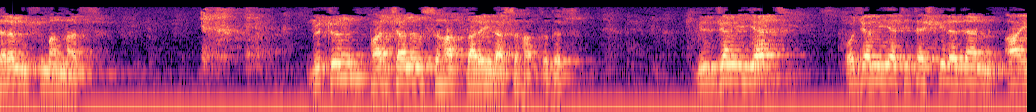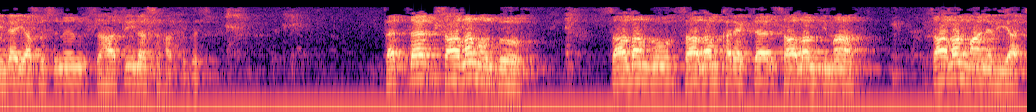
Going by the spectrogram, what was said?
Muhterem Müslümanlar, bütün parçanın sıhhatlarıyla sıhhatlıdır. Bir cemiyet, o cemiyeti teşkil eden aile yapısının sıhhatıyla sıhhatlıdır. Fertler sağlam olduğu, sağlam ruh, sağlam karakter, sağlam dima, sağlam maneviyat,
